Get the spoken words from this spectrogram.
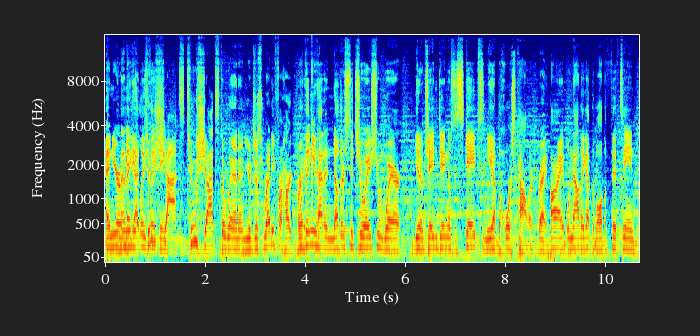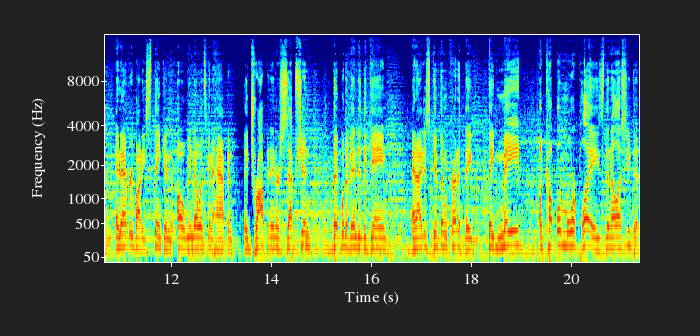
And you're And then they got immediately two thinking, shots, two shots to win, and you're just ready for heartbreak. well, then you had another situation where, you know, Jayden Daniels escapes and you have the horse collar. Right. All right. Well, now they got the ball to 15, and everybody's thinking, oh, we know what's going to happen. They drop an interception that would have ended the game. And I just give them credit. They they made a couple more plays than LSU did.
